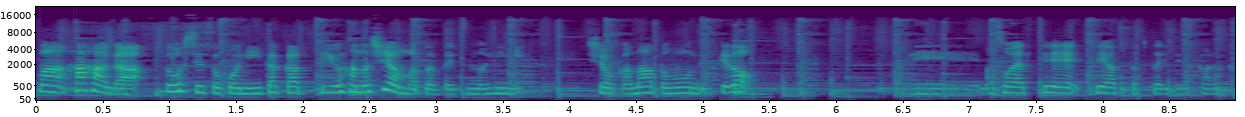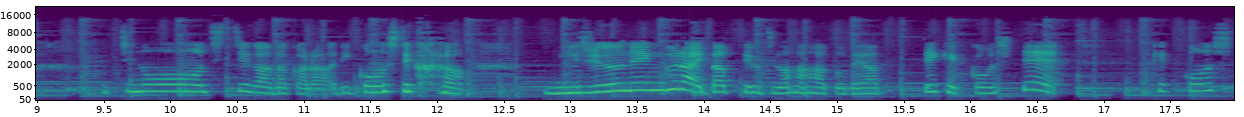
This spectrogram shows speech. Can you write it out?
まあ母がどうしてそこにいたかっていう話はまた別の日にしようかなと思うんですけど、えー、まあそうやって出会った二人ですから、うちの父がだから離婚してから20年ぐらい経ってうちの母と出会って結婚して、結婚し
